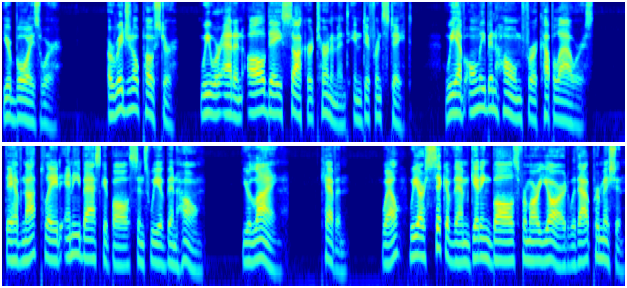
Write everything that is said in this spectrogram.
your boys were. Original poster. We were at an all-day soccer tournament in different state. We have only been home for a couple hours. They have not played any basketball since we have been home. You're lying. Kevin. Well, we are sick of them getting balls from our yard without permission.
